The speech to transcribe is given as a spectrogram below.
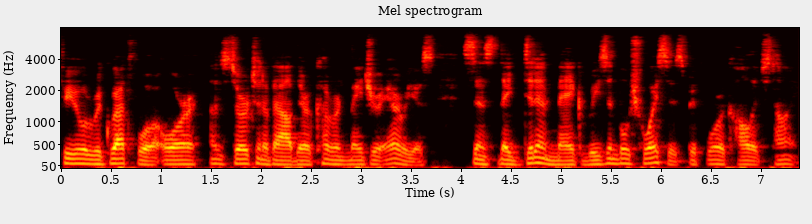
feel regretful or uncertain about their current major areas since they didn't make reasonable choices before college time.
